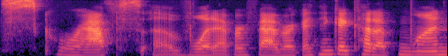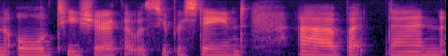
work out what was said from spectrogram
scraps of whatever fabric. I think I cut up one old T-shirt that was super stained, uh, but then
